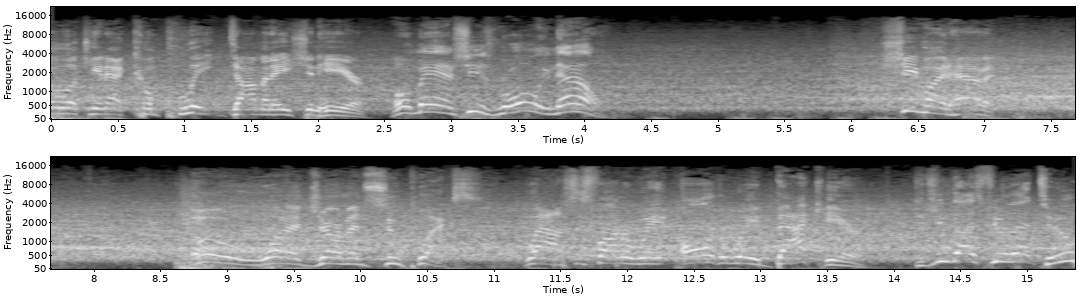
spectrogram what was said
We're looking at complete domination here. Oh man, she's rolling now. She might have it. Oh, what a German suplex. Wow, she's fought her way all the way back here. Did you guys feel that too?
